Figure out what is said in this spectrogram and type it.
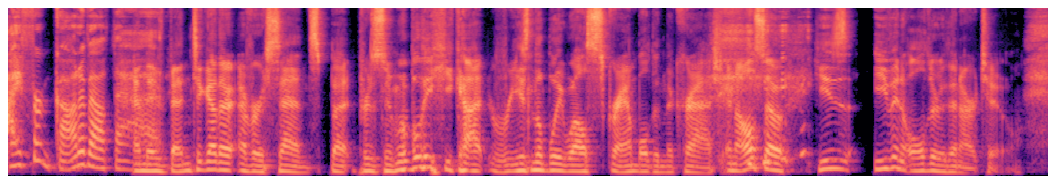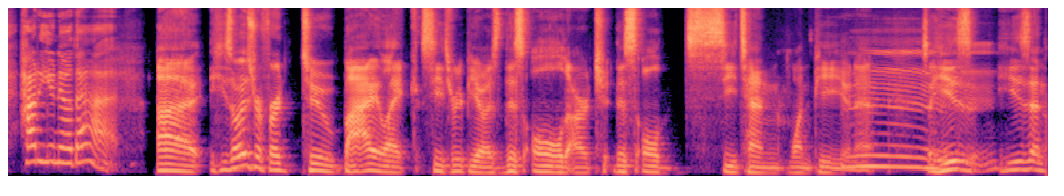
I forgot about that. And they've been together ever since, but presumably he got reasonably well scrambled in the crash. And also, he's even older than R2. How do you know that? Uh, he's always referred to by like C3PO as this old R2, this old C10 1P unit. So he's Mm. he's an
